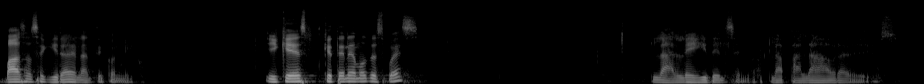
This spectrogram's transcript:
Vas a seguir adelante conmigo. ¿Y qué, es, qué tenemos después? La ley del Señor, la palabra de Dios.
